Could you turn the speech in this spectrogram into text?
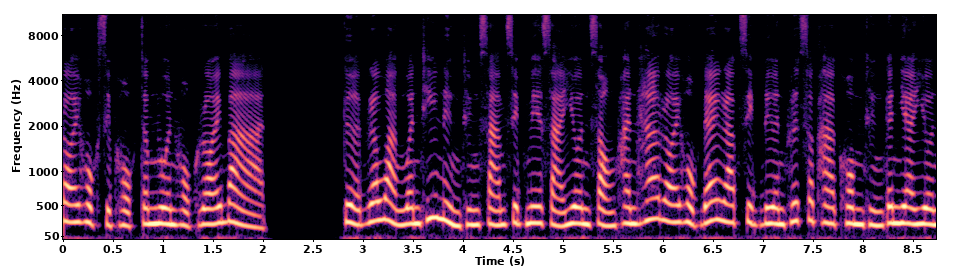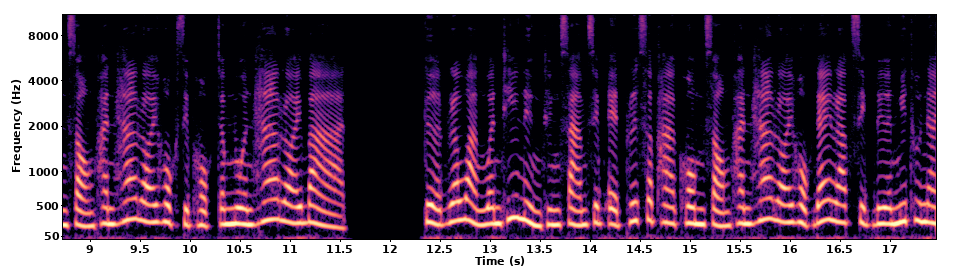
2566 จำนวน 600 บาท เกิดระหว่างวันที่ 1 ถึง 30 เมษายน 2506 ได้รับสิทธิ์เดือนพฤษภาคม ถึงกันยายน 2566 จำนวน 500 บาทเกิดระหว่างวันที่ 1 ถึง 31 พฤษภาคม 2506 ได้รับสิทธิ์เดือนมิถุนา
